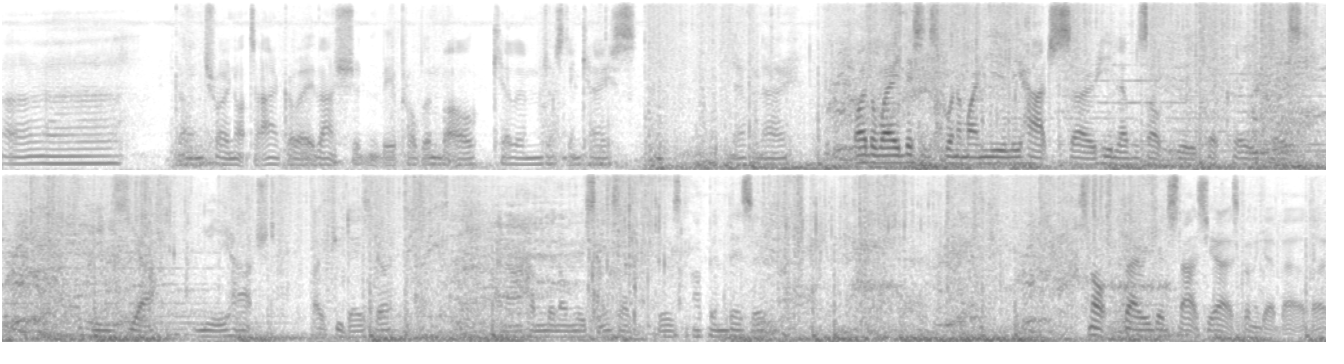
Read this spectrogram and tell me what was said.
Uh, going to try not to aggravate, that shouldn't be a problem, but I'll kill him just in case. Never know. By the way, this is one of my newly hatched, so he levels up really quickly, because he's, yeah, newly hatched like a few days ago. I haven't been on recently because I've been busy. It's not very good stats yet, it's going to get better though.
